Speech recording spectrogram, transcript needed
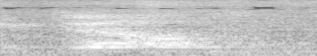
going down.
